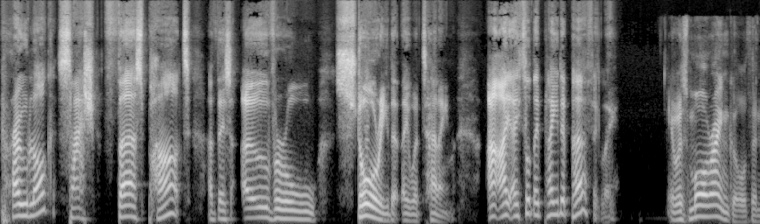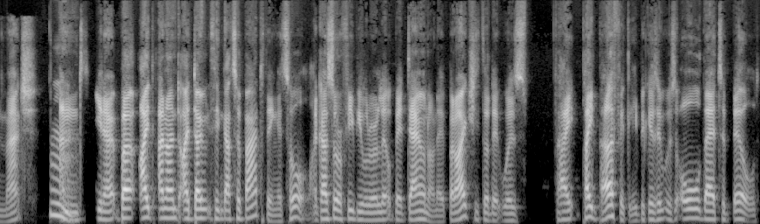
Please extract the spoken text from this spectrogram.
prologue slash first part of this overall story that they were telling. I, I- thought they played it perfectly. It was more angle than match, Hmm. and you know, but I and I, I don't think that's a bad thing at all. Like I saw a few people were a little bit down on it, but I actually thought it was play, played perfectly because it was all there to build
